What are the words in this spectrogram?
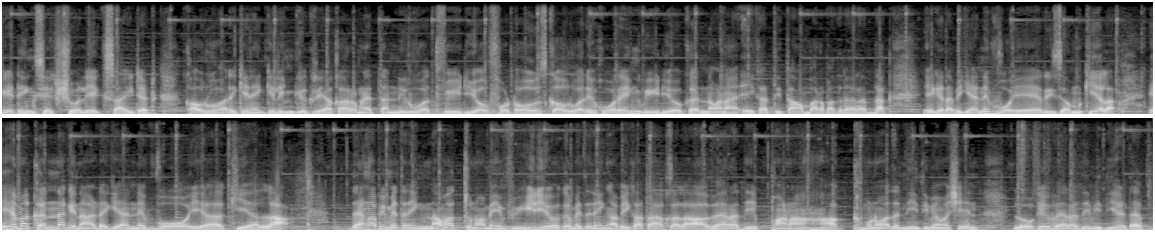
getting sexually excited කවරු හරි කෙනෙක් ලිංග ක්‍රියාකාරම නැත්තන් නිරුවත් වීඩියෝ ෆොටෝස් කවරුහරි හොරෙන් වීඩියෝ කරනවන ඒකත් ඉතාම් බරපතර වැරද්දක්. ඒකට අපි කියන්නේ වොයේ රිසම් කියලා. එහෙම කන්න කෙනාට කියන්නේ වෝය කියලා. දැන් අපි මෙතනින් නවත් වනා මේ වීඩියෝක මෙතනින් අපි කතා කලා වැරදි පණහක් මොනවද නීතිම වශයෙන්? ලෝකෙ වැරදි විදිහට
